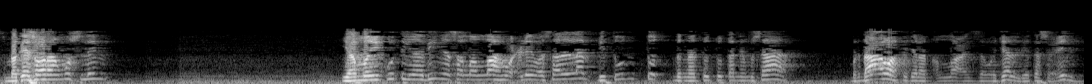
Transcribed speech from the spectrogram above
Sebagai seorang muslim yang mengikuti nabinya sallallahu alaihi wasallam dituntut dengan tuntutan yang besar berdakwah ke jalan Allah azza wa jalla di atas ilmu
